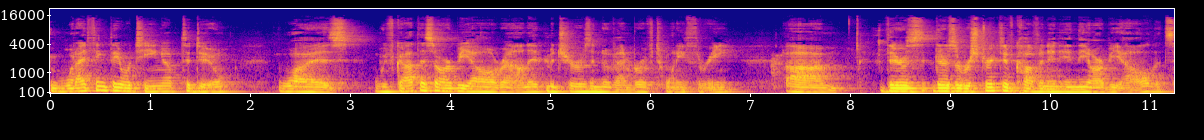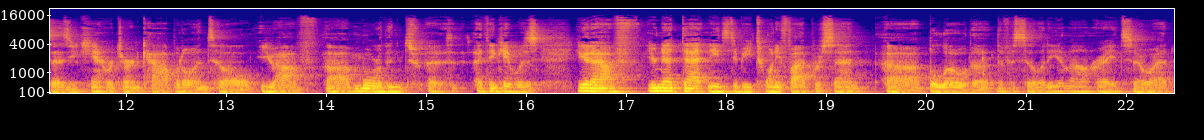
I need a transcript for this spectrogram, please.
what I think they were teeing up to do was we've got this RBL around it matures in November of 23. Um, there's there's a restrictive covenant in the RBL that says you can't return capital until you have uh, more than t- uh, I think it was you got to have your net debt needs to be 25 percent uh, below the the facility amount, right? So at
